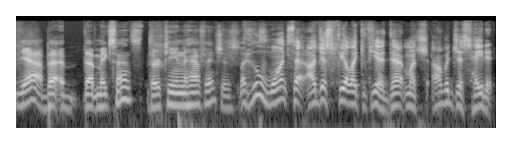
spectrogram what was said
Yeah, but uh, that makes sense. 13 and a half inches. But who wants that? I just feel like if you had that much, I would just hate it.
